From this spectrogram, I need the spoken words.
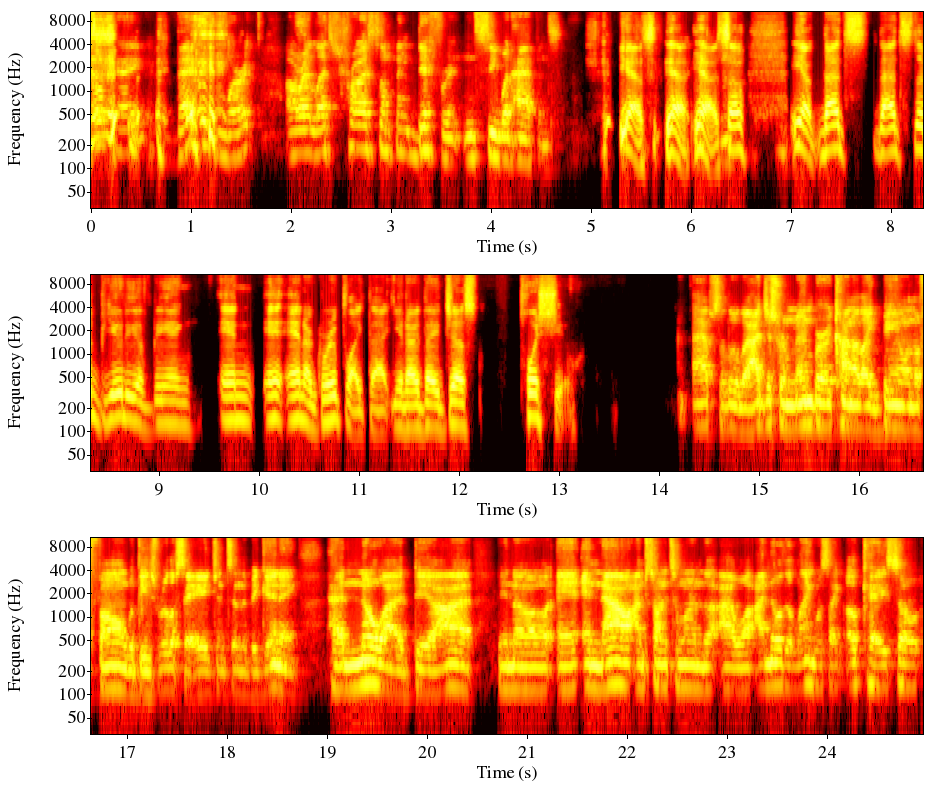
okay, that didn't work. All right, let's try something different and see what happens. Yes, yeah, yeah. Mm-hmm. So, yeah, that's that's the beauty of being in, in in a group like that. You know, they just push you Absolutely. I just remember kind of like being on the phone with these real estate agents in the beginning. Had no idea. I, you know, and, and now I'm starting to learn the I well, I know the language like, okay, so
